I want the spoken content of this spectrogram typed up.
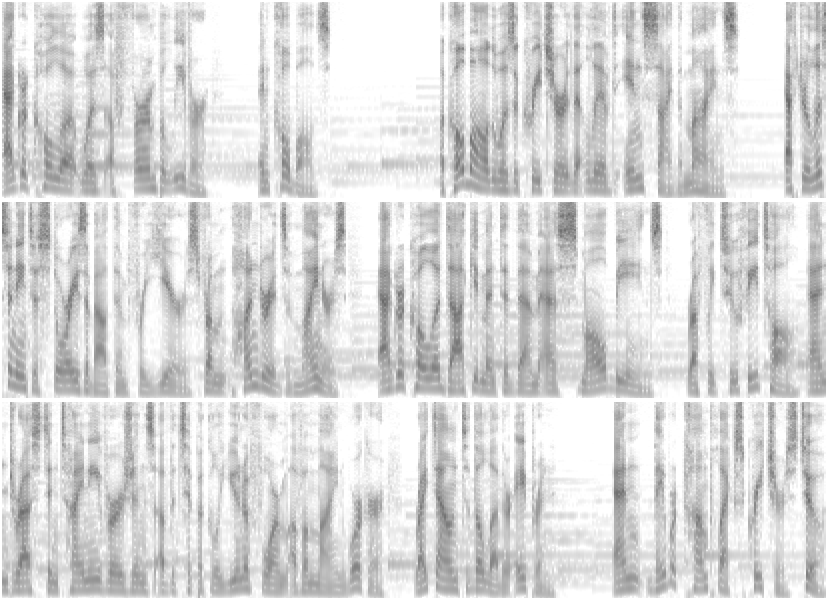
Agricola was a firm believer in kobolds. A kobold was a creature that lived inside the mines. After listening to stories about them for years from hundreds of miners, Agricola documented them as small beings roughly two feet tall, and dressed in tiny versions of the typical uniform of a mine worker, right down to the leather apron. And they were complex creatures, too.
